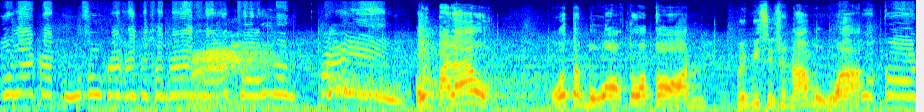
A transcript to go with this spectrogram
โบล่ากับหมูสู้กันใครจะชนะสามสองหนึ่งไป โอ้ยไปแล้ว โอ้แต่หมูออกตัวก่อน เฮ้ยมีสิทธิชนะหมูอะตัวก่อน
